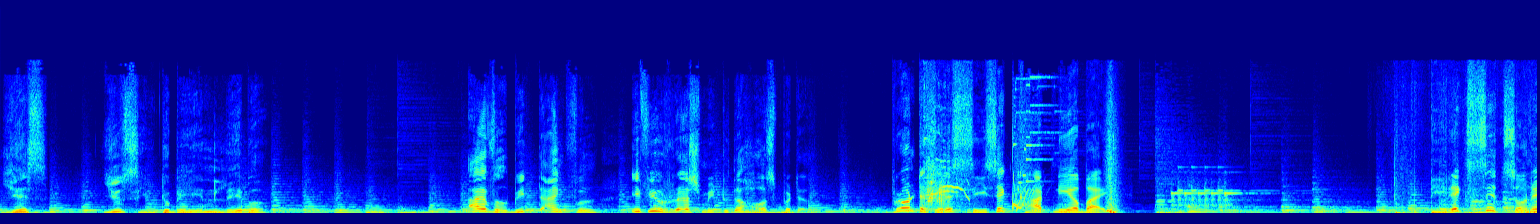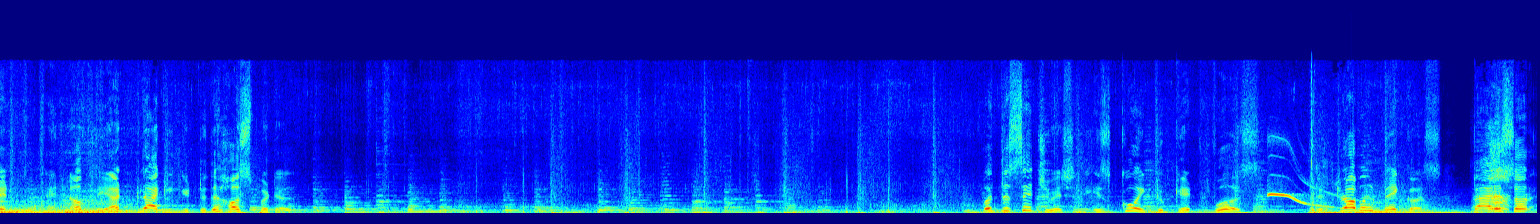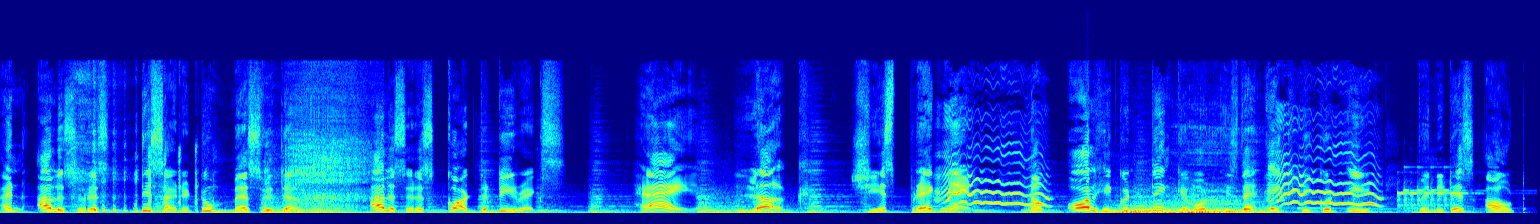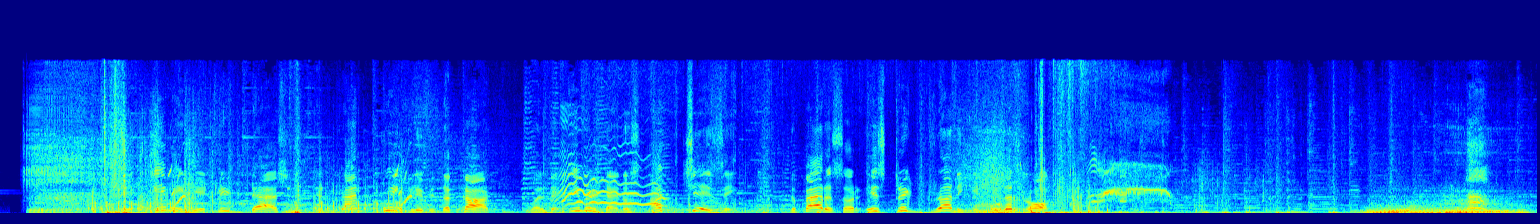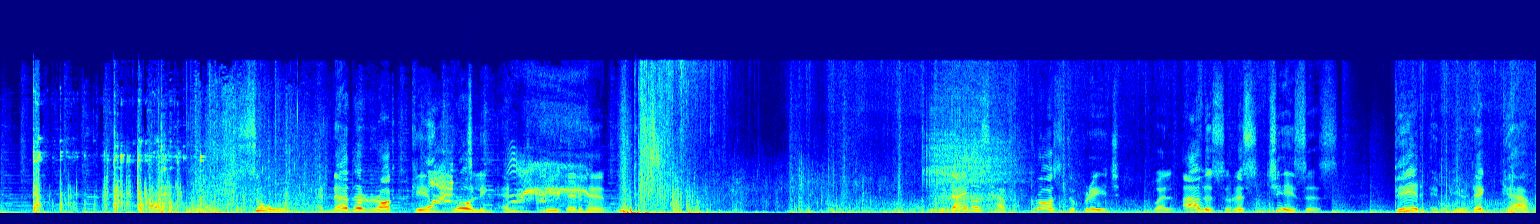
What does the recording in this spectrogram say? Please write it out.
Yes, you seem to be in labor. I will be thankful if you rush me to the hospital. Brontosaurus sees a cart nearby. T-Rex sits on it and now they are dragging it to the hospital. But the situation is going to get worse. The troublemakers, Parasaur and Allosaurus decided to mess with them. Allosaurus caught the T-Rex. Hey, look, she is pregnant. Now all he could think about is the egg he could eat when it is out. They immediately dashed and ran quickly with the cart while the evil dinos are chasing. The Parasaur is tricked running into the rock. Soon, another rock came rolling and greeted him. The dinos have crossed the bridge while Allosaurus chases. There appeared a gap.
